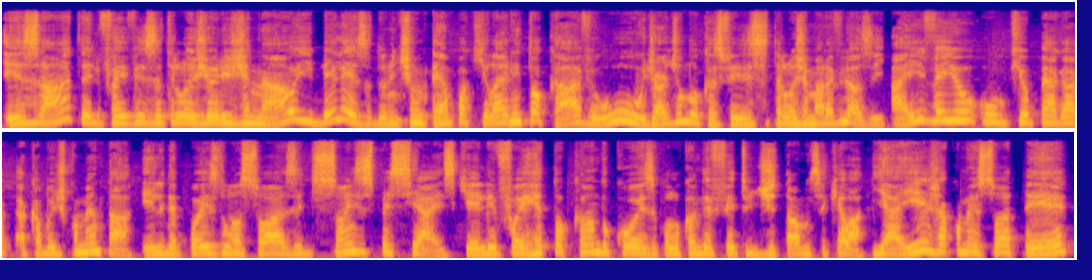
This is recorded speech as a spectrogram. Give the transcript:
Exato, ele foi, fez a trilogia original e beleza, durante um tempo aquilo era intocável. Uh, o George Lucas fez essa trilogia maravilhosa. E aí veio o que o PH acabou de comentar. Ele depois lançou as edições especiais, que ele foi retocando coisa, colocando efeito digital, não sei o que lá. E aí já começou a ter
